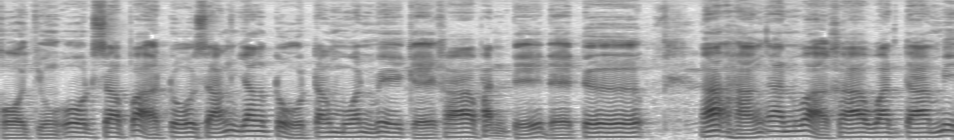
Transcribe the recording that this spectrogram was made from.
ขอจุงโอตสะปะโตสังยังโตตังมวลเมแก่คาพันเตแดเตอ อะหังอันว่าคาวันตามิ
